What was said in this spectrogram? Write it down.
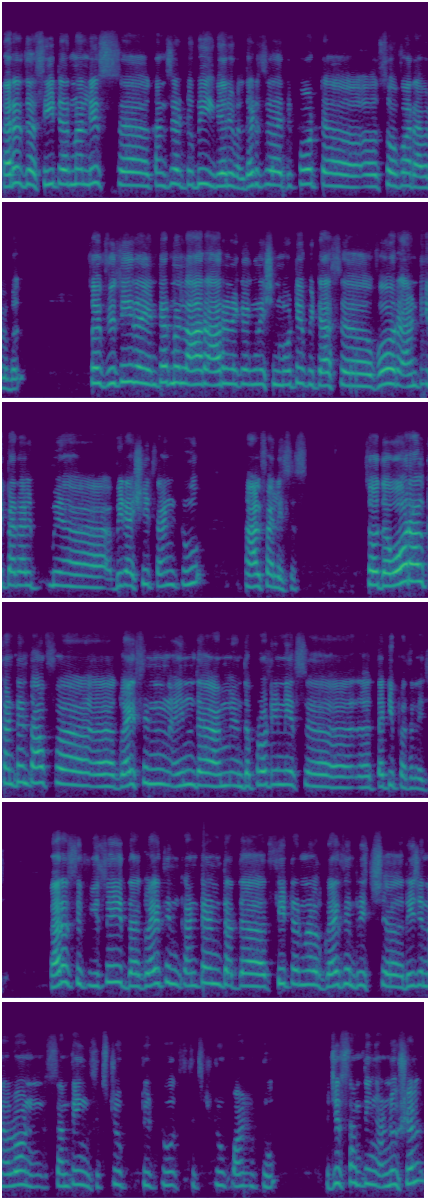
whereas the C terminal is uh, considered to be variable. That is the report uh, so far available. So if you see the internal RNA recognition motif, it has four antiparallel beta sheets and two alpha helices. So the overall content of glycine in the, in the protein is 30 percent. Whereas if you see the glycine content at the C-terminal glycine rich uh, region alone, something 62.2, which is something unusual.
